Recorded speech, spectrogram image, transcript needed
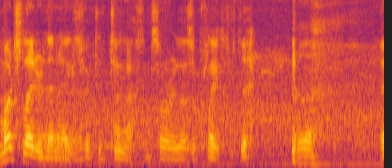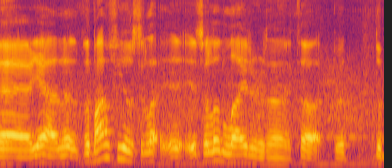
much lighter than I Uh, expected too. I'm sorry, there's a plate there. Uh, yeah, the, the mouthfeel is a, li- it's a little lighter than I thought, but the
